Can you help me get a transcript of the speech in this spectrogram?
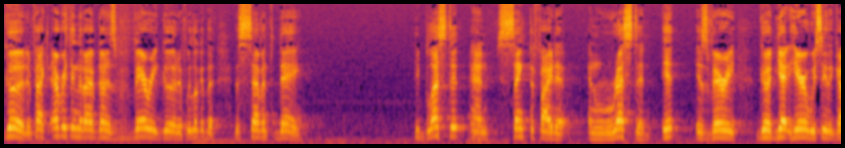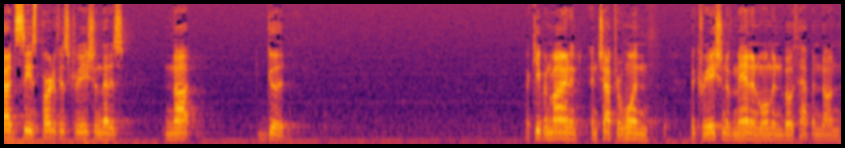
good. In fact, everything that I have done is very good. If we look at the, the seventh day, he blessed it and sanctified it and rested. It is very good. Yet here we see that God sees part of his creation that is not good. Now keep in mind in, in chapter 1, the creation of man and woman both happened on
